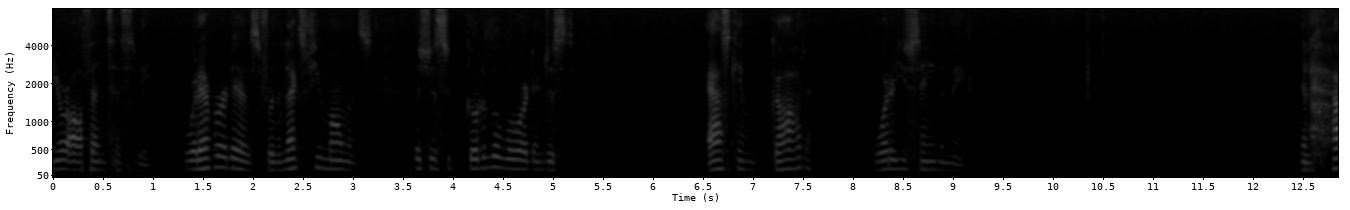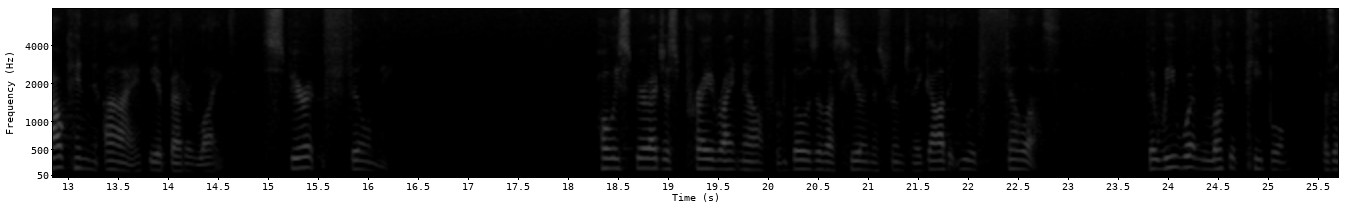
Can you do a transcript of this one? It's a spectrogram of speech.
your authenticity. Whatever it is, for the next few moments, let's just go to the Lord and just ask Him, God, what are you saying to me? And how can I be a better light? Spirit, fill me. Holy Spirit, I just pray right now for those of us here in this room today, God, that you would fill us, that we wouldn't look at people as a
